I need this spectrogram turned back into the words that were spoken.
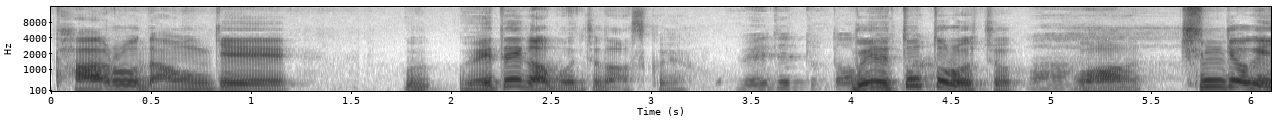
바로 나온 게 의- 외대가 먼저 나왔을 거예요. 외대 또 떨어 외대 또 떨어졌죠. 와. 와 충격의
